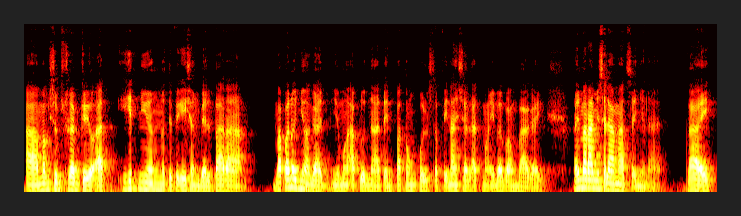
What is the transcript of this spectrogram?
ah, mag-subscribe kayo at hit nyo yung notification bell para mapanood nyo agad yung mga upload natin patungkol sa financial at mga iba pang bagay. Ayun, maraming salamat sa inyo lahat. Bye!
